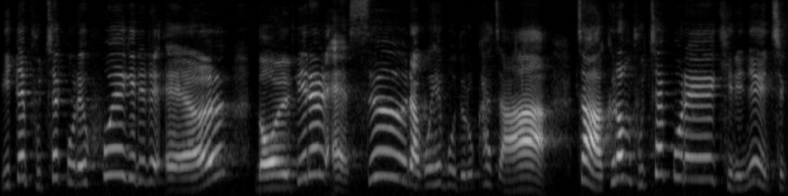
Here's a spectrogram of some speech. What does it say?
이때 부채꼴의 호의 길이를 L, 넓이를 S라고 해보도록 하자. 자, 그럼 부채꼴의 길이는, 즉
